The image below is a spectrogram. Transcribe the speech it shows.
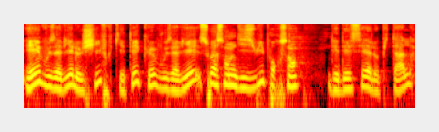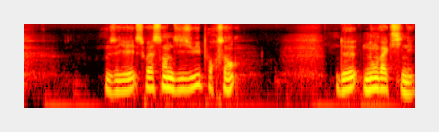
Et vous aviez le chiffre qui était que vous aviez 78% des décès à l'hôpital. Vous aviez 78% de non-vaccinés.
